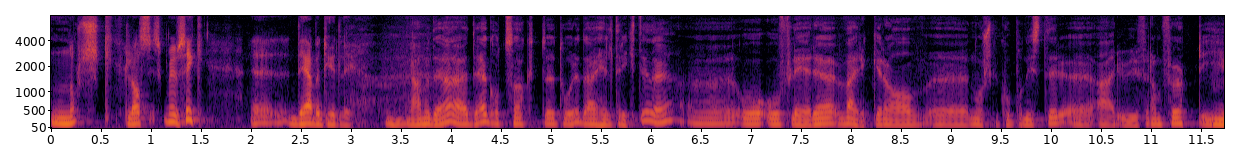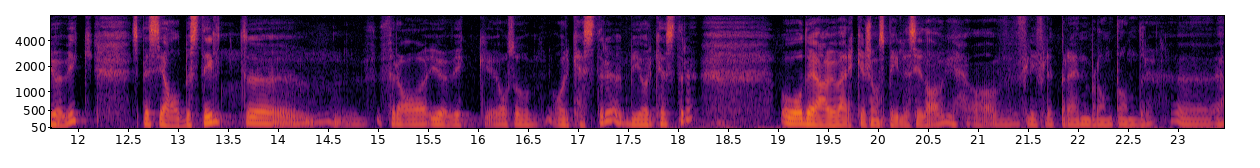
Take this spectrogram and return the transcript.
norsk klassisk musikk, eh, det er betydelig. Ja, men det er, det er godt sagt, eh, Tore. Det er helt riktig, det. Eh, og, og flere verker av norske komponister er urframført i Gjøvik. Spesialbestilt fra Gjøvik, altså orkesteret, byorkesteret. Og det er jo verker som spilles i dag, av Fliflet Brein blant andre. Uh, ja.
